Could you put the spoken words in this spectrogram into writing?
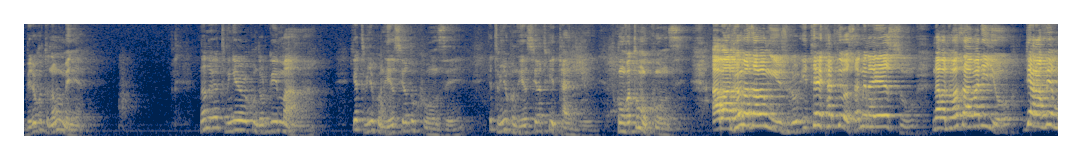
mbere yuko tunamumenya. Noneho iyo tumenye rero urukundo rw'imana iyo tumenye ukuntu yesu yadukunze iyo tumenye ukuntu yesu yatwitangiye twumva tumukunze. Abantu be bazaba mu ijuru iteka ryose hamwe na yesu ni abantu bazaba ariyo byaravuye mu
